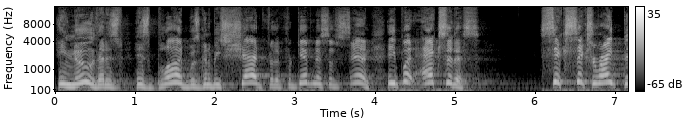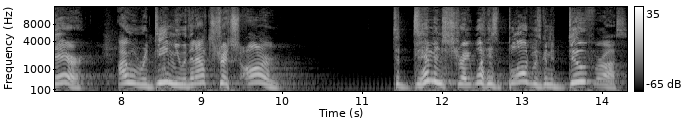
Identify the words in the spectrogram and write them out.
He knew that his, his blood was going to be shed for the forgiveness of sin. He put Exodus 6 6 right there. I will redeem you with an outstretched arm to demonstrate what his blood was going to do for us.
